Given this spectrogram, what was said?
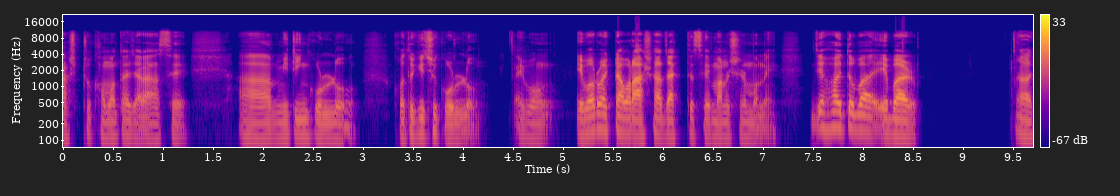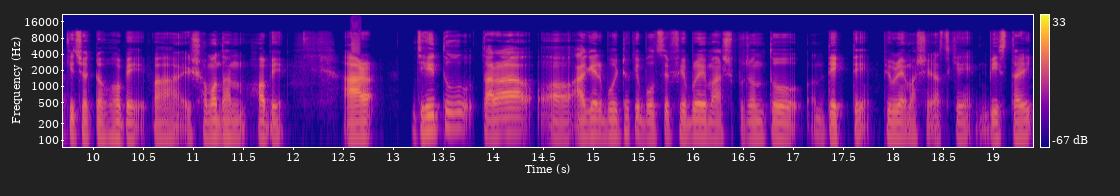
রাষ্ট্র ক্ষমতায় যারা আছে মিটিং করল, কত কিছু করল এবং এবারও একটা আবার আশা জাগতেছে মানুষের মনে যে হয়তোবা এবার আ কিছু একটা হবে বা এর সমাধান হবে। আর যেহেতু তারা আগের বৈঠকে বলছে ফেব্রুয়ারি মাস পর্যন্ত দেখতে। ফেব্রুয়ারি মাসের আজকে ২০ তারিখ।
